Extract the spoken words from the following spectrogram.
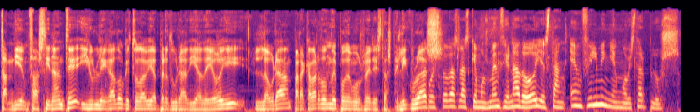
también fascinante y un legado que todavía perdura a día de hoy. Laura, para acabar, ¿dónde podemos ver estas películas? Pues todas las que hemos mencionado hoy están en Filming y en Movistar Plus.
